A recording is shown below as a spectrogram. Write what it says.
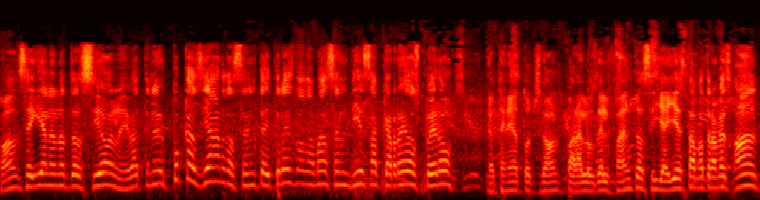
conseguía la anotación. Iba a tener pocas yardas, 33 nada más en 10 acarreos, pero ya tenía touchdown para los del Fantasy. Y ahí estaba otra vez Hunt,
